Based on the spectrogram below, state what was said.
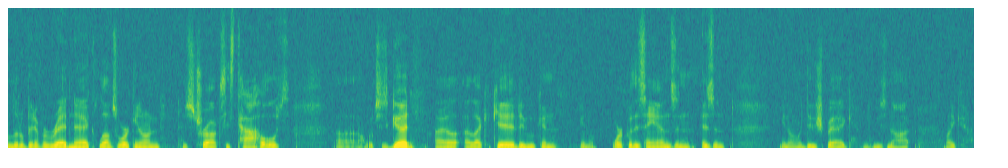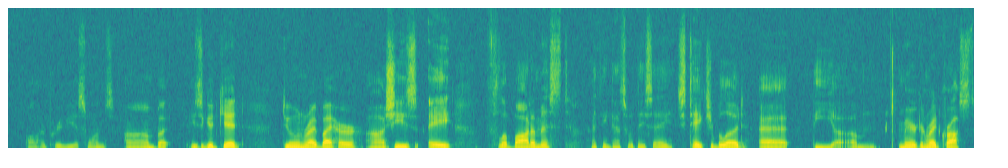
a little bit of a redneck. Loves working on his trucks, his Tahoes, uh, which is good. I I like a kid who can you know work with his hands and isn't you know a douchebag. And he's not like all her previous ones. Um, but he's a good kid, doing right by her. Uh, she's a phlebotomist. I think that's what they say. She takes your blood at the um, American Red Cross.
